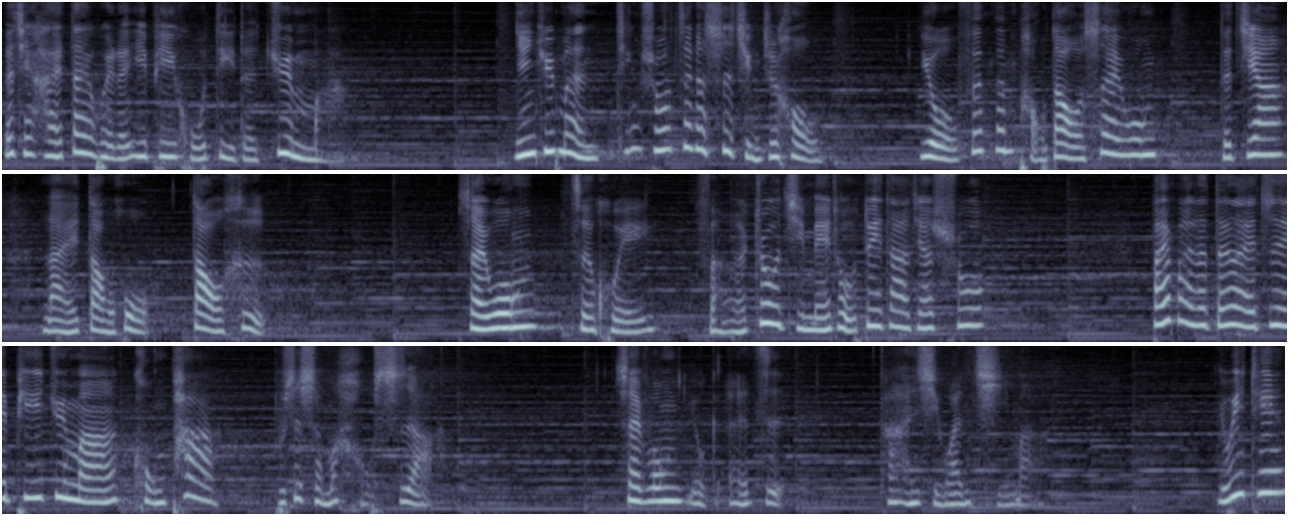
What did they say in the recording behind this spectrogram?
而且还带回了一匹湖底的骏马。邻居们听说这个事情之后，又纷纷跑到塞翁的家来道贺道贺。塞翁这回反而皱起眉头，对大家说。白白的得来这一匹骏马，恐怕不是什么好事啊。塞翁有个儿子，他很喜欢骑马。有一天，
